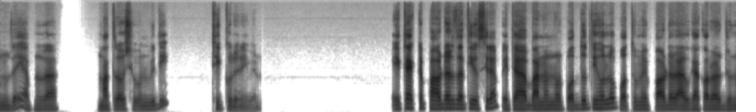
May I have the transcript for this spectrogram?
অনুযায়ী আপনারা মাত্রা ও সেবনবিধি ঠিক করে নেবেন এটা একটা পাউডার জাতীয় সিরাপ। এটা বানানোর পদ্ধতি হলো, প্রথমে পাউডার আলগা করার জন্য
